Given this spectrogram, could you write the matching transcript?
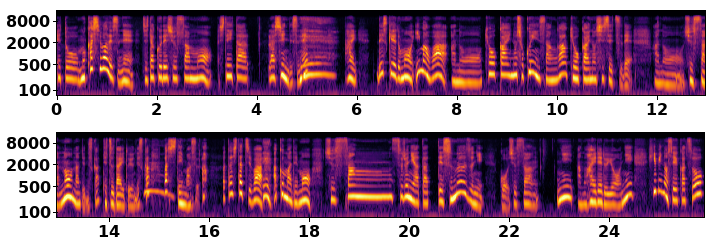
えっと昔はですね自宅で出産もしていたらしいんですね。ねはい。ですけれども今はあの教会の職員さんが教会の施設であの出産のなんていうんですか手伝いというんですか、うん。はしています。あ。私たちはええあくまでも出産するにあたってスムーズにこう出産にあの入れるように日々の生活を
